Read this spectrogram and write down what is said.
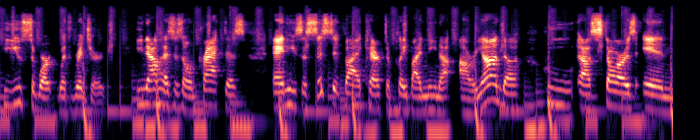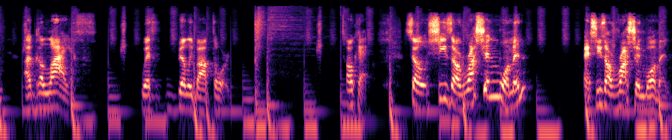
he used to work with Richard. He now has his own practice, and he's assisted by a character played by Nina Arianda, who uh, stars in uh, Goliath with Billy Bob Thornton. Okay, so she's a Russian woman, and she's a Russian woman.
